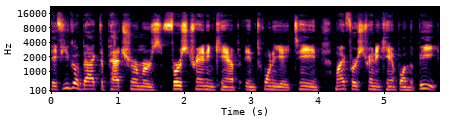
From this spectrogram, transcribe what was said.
if you go back to Pat Shurmur's first training camp in 2018, my first training camp on the beat,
